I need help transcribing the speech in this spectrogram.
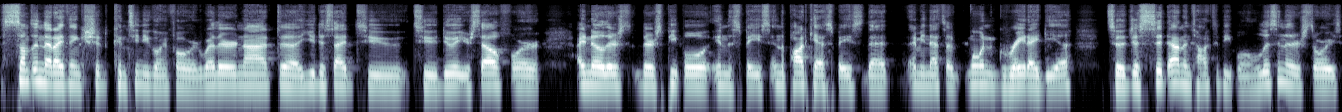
something that I think should continue going forward. Whether or not uh, you decide to to do it yourself, or I know there's there's people in the space in the podcast space that I mean that's a one great idea to just sit down and talk to people and listen to their stories.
